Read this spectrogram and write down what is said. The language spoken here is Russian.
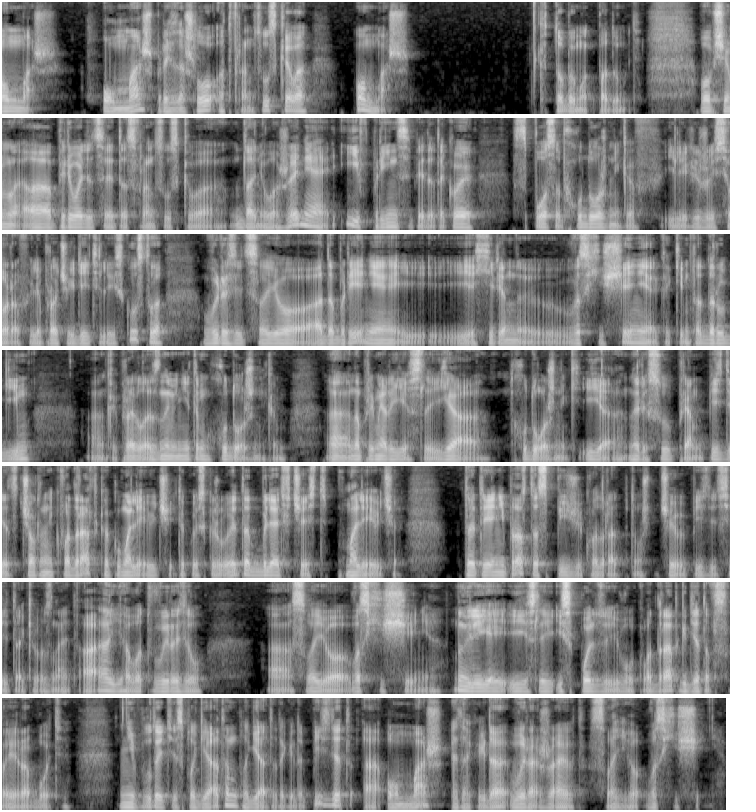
Оммаж. Оммаж произошло от французского «оммаж». Кто бы мог подумать. В общем, а, переводится это с французского «дань уважения», и, в принципе, это такой способ художников или режиссеров или прочих деятелей искусства выразить свое одобрение и, и охеренное восхищение каким-то другим, а, как правило, знаменитым художником. А, например, если я художник, и я нарисую прям пиздец черный квадрат, как у Малевича, и такой скажу, это, блядь, в честь Малевича то это я не просто спизжу квадрат, потому что что его пиздить, все и так его знают, а я вот выразил а, свое восхищение. Ну или я, если использую его квадрат где-то в своей работе. Не путайте с плагиатом. Плагиат – это когда пиздят, а оммаж – это когда выражают свое восхищение.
